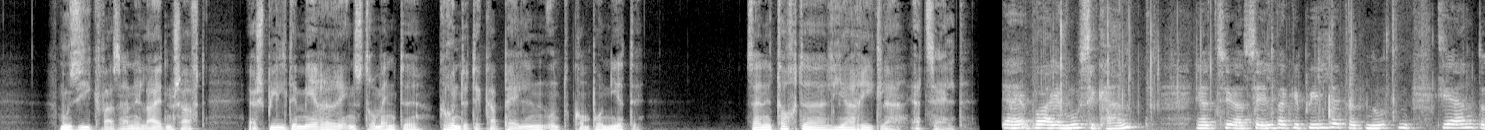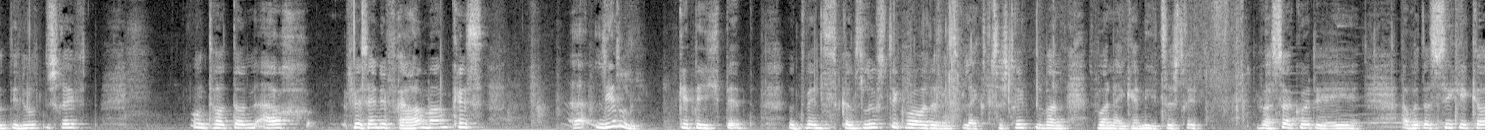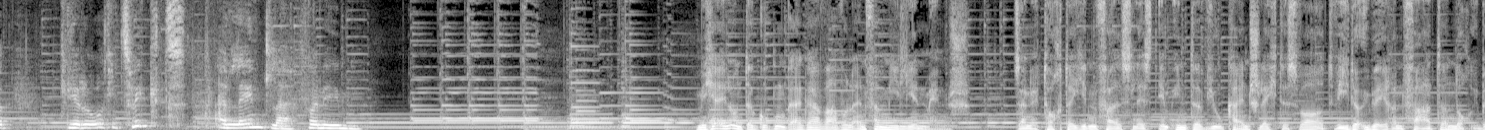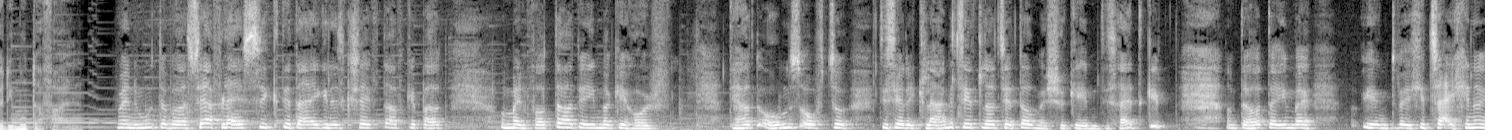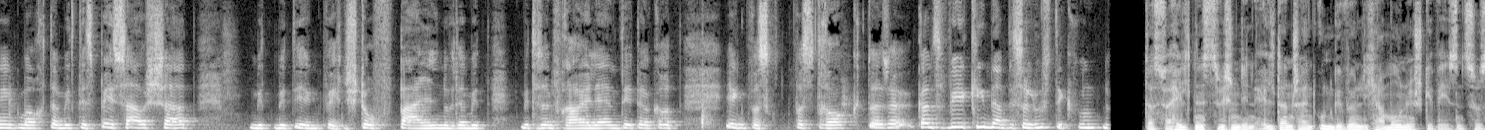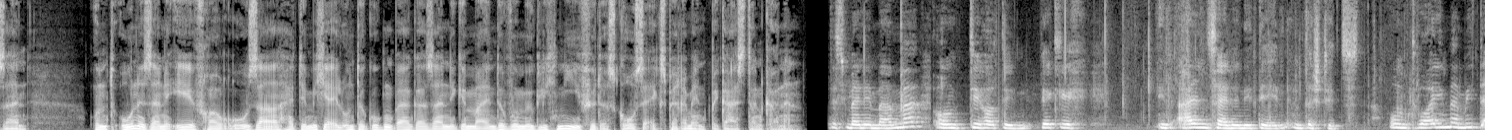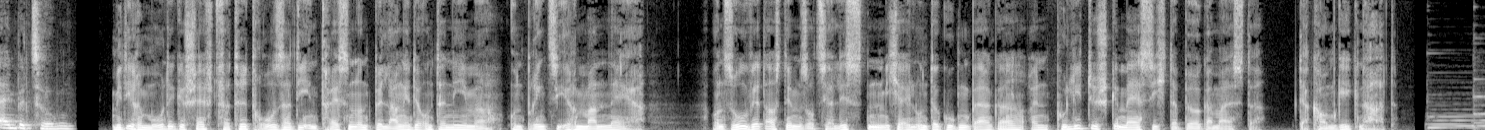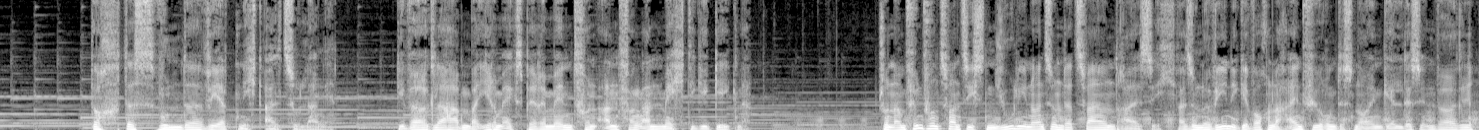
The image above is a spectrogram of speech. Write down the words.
Musik war seine Leidenschaft, er spielte mehrere Instrumente, gründete Kapellen und komponierte. Seine Tochter Lia Riegler erzählt. Er war ein Musikant. Er hat sich ja selber gebildet, hat Noten gelernt und die Notenschrift. und hat dann auch für seine Frau manches äh, Liedl gedichtet. Und wenn es ganz lustig war oder wenn es vielleicht zerstritten waren, waren eigentlich nie zerstritten. Die war so eine gute Ehe. Aber das sehe ich gerade, die Rosel zwickt ein Ländler von ihm. Michael Unterguggenberger war wohl ein Familienmensch. Seine Tochter jedenfalls lässt im Interview kein schlechtes Wort, weder über ihren Vater noch über die Mutter fallen. Meine Mutter war sehr fleißig, die hat ein eigenes Geschäft aufgebaut. Und mein Vater hat ihr immer geholfen. Der hat abends oft so, diese Reklamezettel hat es ja damals schon gegeben, die es heute gibt. Und da hat er immer irgendwelche Zeichnungen gemacht, damit es besser ausschaut. Mit, mit irgendwelchen Stoffballen oder mit, mit so Fräulein, die da gerade irgendwas was tragt. Also ganz viele Kinder haben das so lustig gefunden. Das Verhältnis zwischen den Eltern scheint ungewöhnlich harmonisch gewesen zu sein. Und ohne seine Ehefrau Rosa hätte Michael Unterguggenberger seine Gemeinde womöglich nie für das große Experiment begeistern können. Das ist meine Mama und die hat ihn wirklich in allen seinen Ideen unterstützt und war immer mit einbezogen. Mit ihrem Modegeschäft vertritt Rosa die Interessen und Belange der Unternehmer und bringt sie ihrem Mann näher. Und so wird aus dem Sozialisten Michael Unterguggenberger ein politisch gemäßigter Bürgermeister, der kaum Gegner hat. Doch das Wunder währt nicht allzu lange. Die Wörgler haben bei ihrem Experiment von Anfang an mächtige Gegner. Schon am 25. Juli 1932, also nur wenige Wochen nach Einführung des neuen Geldes in Wörgl,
